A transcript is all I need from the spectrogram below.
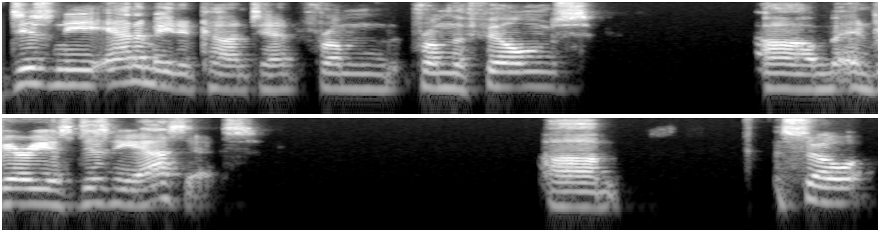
disney animated content from from the films um, and various disney assets um, so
